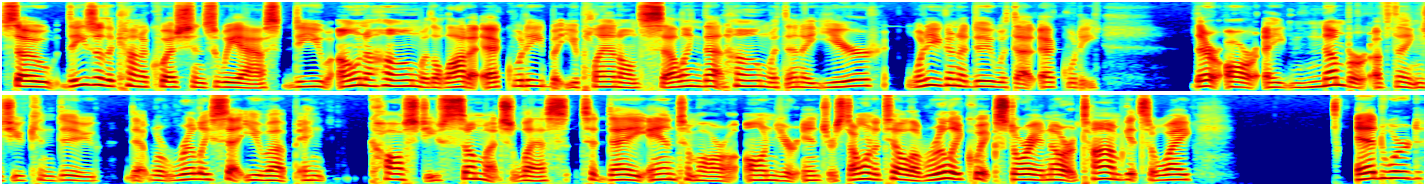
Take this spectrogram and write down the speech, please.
So these are the kind of questions we ask. Do you own a home with a lot of equity, but you plan on selling that home within a year? What are you going to do with that equity? There are a number of things you can do that will really set you up and cost you so much less today and tomorrow on your interest. I want to tell a really quick story. I know our time gets away. Edward,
